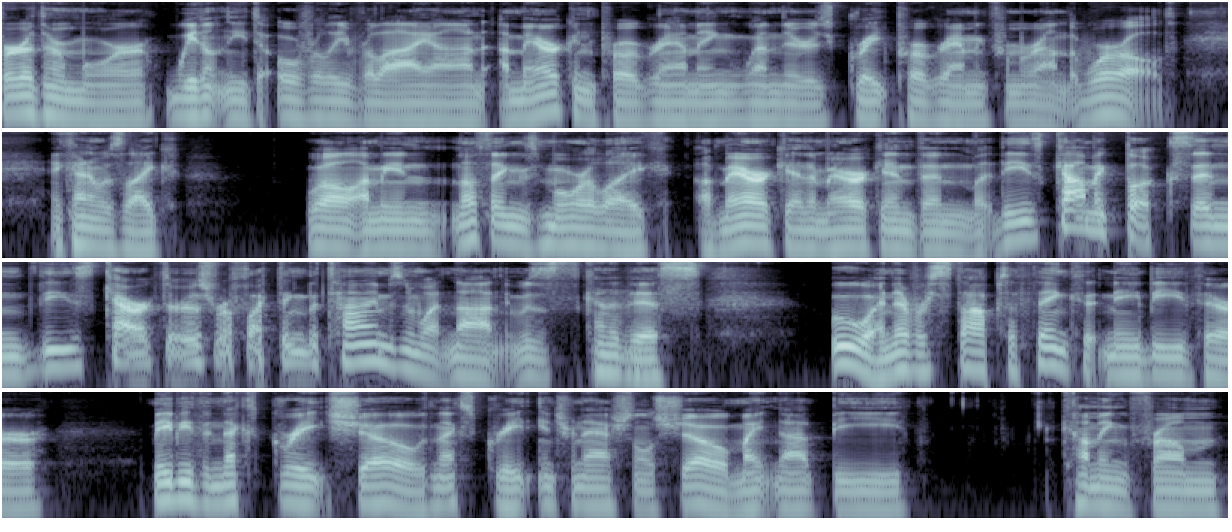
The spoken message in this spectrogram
Furthermore, we don't need to overly rely on American programming when there's great programming from around the world. It kind of was like, well, I mean, nothing's more like American American than these comic books and these characters reflecting the times and whatnot. It was kind of this, ooh, I never stopped to think that maybe there, maybe the next great show, the next great international show might not be coming from,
